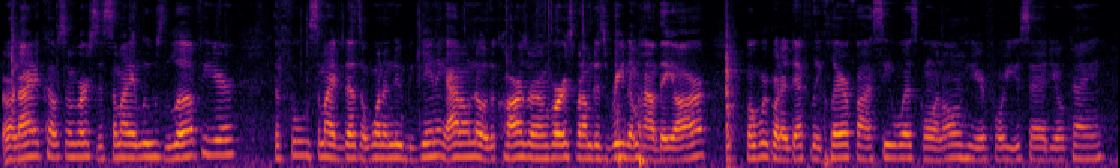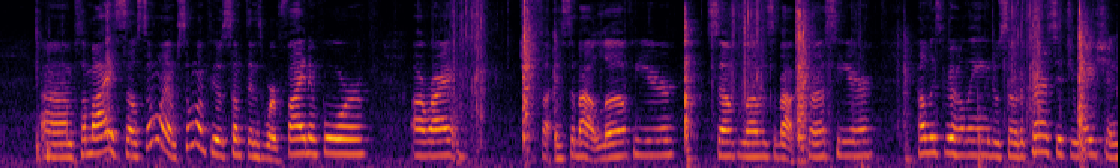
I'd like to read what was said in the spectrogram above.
Or Nine of Cups in reverse. Did somebody lose love here? The Fool. Somebody doesn't want a new beginning. I don't know. The cards are in reverse, but I'm just reading them how they are. But we're going to definitely clarify see what's going on here for you. You okay? Um, somebody, so someone, someone feels something's worth fighting for. All right. So it's about love here. Self-love is about trust here. Holy Spirit, Holy Angel. So the current situation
